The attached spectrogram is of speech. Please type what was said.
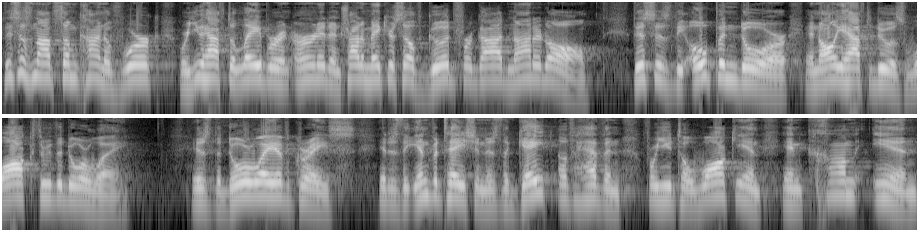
this is not some kind of work where you have to labor and earn it and try to make yourself good for God. Not at all. This is the open door, and all you have to do is walk through the doorway is the doorway of grace. It is the invitation, it is the gate of heaven for you to walk in and come in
